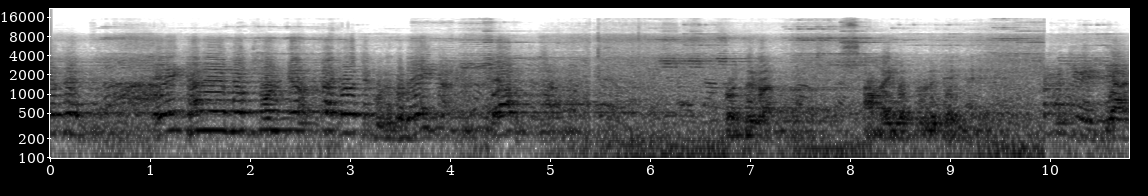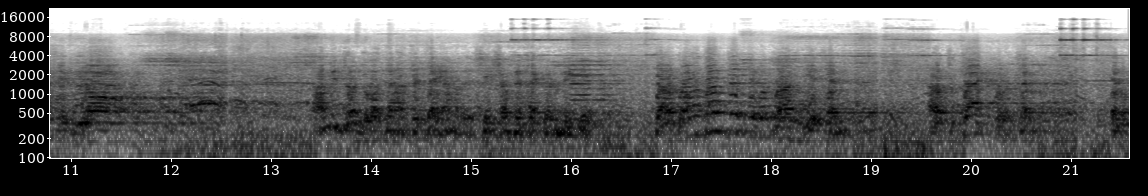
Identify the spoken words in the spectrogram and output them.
গেছেন এইখানে মকবুলকে হত্যা করেছে গুলি করে। এইখানে। আমরা ভুলে যাই আমি ধন্যবাদ জানাতে চাই আমাদের সেই সব নেতা কর্মীকে যারা গণতন্ত্রের জন্য প্রাণ দিয়েছেন, তারা তো ত্যাগ করেছেন এবং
